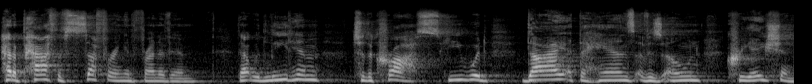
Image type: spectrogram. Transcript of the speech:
had a path of suffering in front of him that would lead him to the cross. He would die at the hands of his own creation.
